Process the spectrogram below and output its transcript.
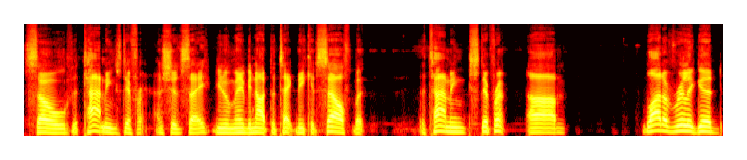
so the timing's different, I should say. You know, maybe not the technique itself, but the timing's different. Um, a lot of really good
